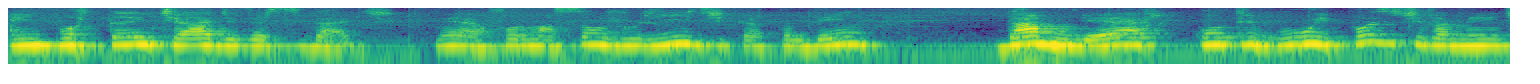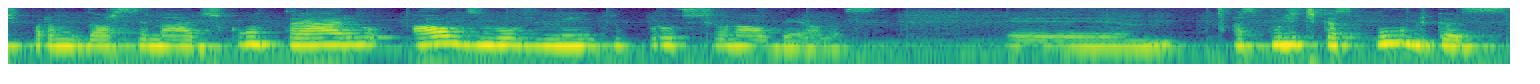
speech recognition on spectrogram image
é importante a diversidade. Né? A formação jurídica também da mulher contribui positivamente para mudar cenários contrário ao desenvolvimento profissional delas. É, as políticas públicas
